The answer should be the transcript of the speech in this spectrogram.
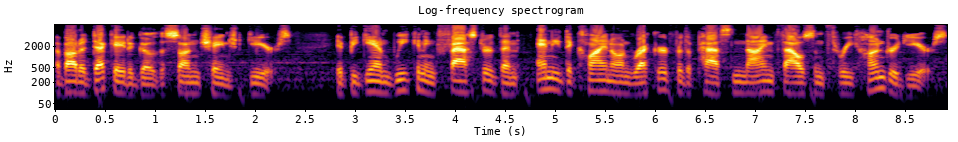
About a decade ago, the sun changed gears. It began weakening faster than any decline on record for the past 9,300 years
